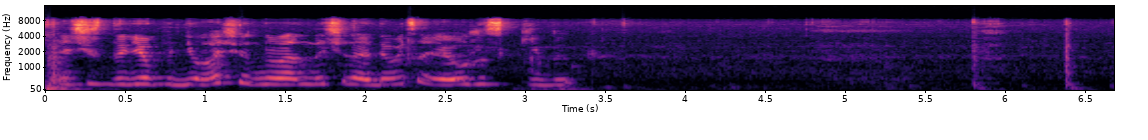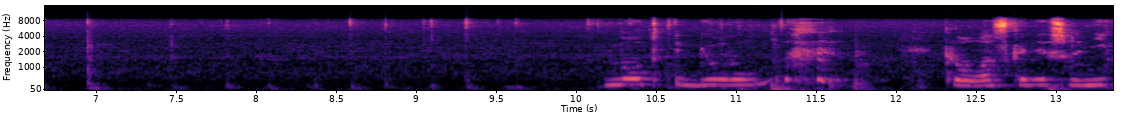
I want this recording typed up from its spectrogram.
Я чисто до нього піднялася, на мене починає дивитися, а я вже скину. Not a girl. Класс, конечно, ник.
